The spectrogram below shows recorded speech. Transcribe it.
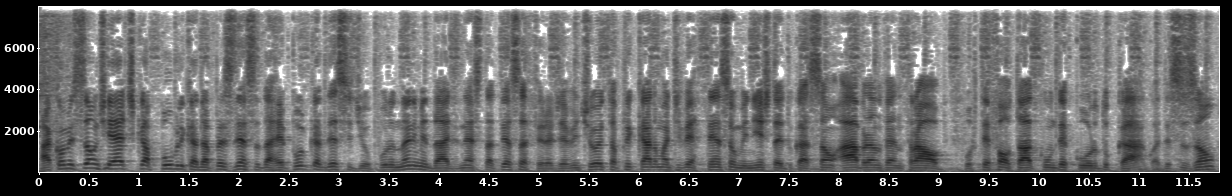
A Comissão de Ética Pública da Presidência da República decidiu, por unanimidade, nesta terça-feira, dia 28, aplicar uma advertência ao ministro da Educação, Abraham Ventraub, por ter faltado com o decoro do cargo. A decisão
